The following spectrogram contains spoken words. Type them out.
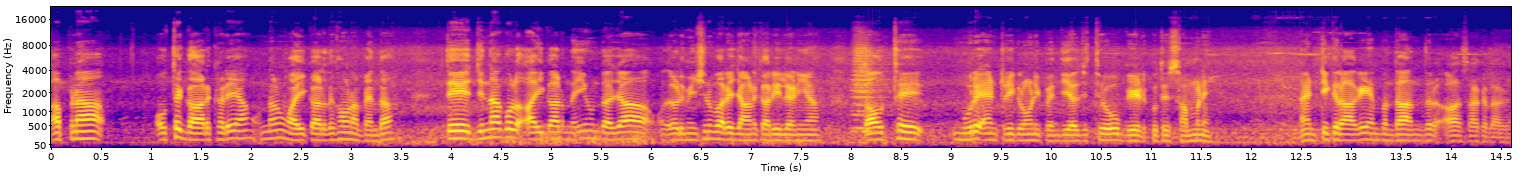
ਆਪਣਾ ਉੱਥੇ ਗਾਰਡ ਖੜੇ ਆ, ਉਹਨਾਂ ਨੂੰ ਆਈ ਕਾਰਡ ਦਿਖਾਉਣਾ ਪੈਂਦਾ ਤੇ ਜਿਨ੍ਹਾਂ ਕੋਲ ਆਈ ਕਾਰਡ ਨਹੀਂ ਹੁੰਦਾ ਜਾਂ ਐਡਮਿਸ਼ਨ ਬਾਰੇ ਜਾਣਕਾਰੀ ਲੈਣੀ ਆ, ਤਾਂ ਉੱਥੇ ਮੂਰੇ ਐਂਟਰੀ ਕਰਾਉਣੀ ਪੈਂਦੀ ਆ, ਜਿੱਥੇ ਉਹ ਗੇਟ ਕੁੱਤੇ ਸਾਹਮਣੇ ਐਂਟਰੀ ਕਰਾ ਕੇ ਬੰਦਾ ਅੰਦਰ ਆ ਸਕਦਾ ਗਾ।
